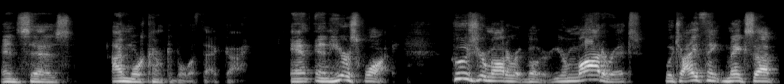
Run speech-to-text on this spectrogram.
and says, "I'm more comfortable with that guy," and and here's why. Who's your moderate voter? Your moderate, which I think makes up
